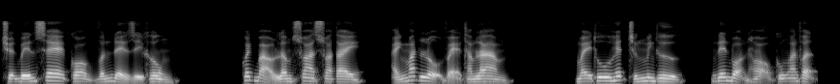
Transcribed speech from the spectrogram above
Chuyện bến xe có vấn đề gì không? Quách bảo Lâm xoa xoa tay, ánh mắt lộ vẻ tham lam. Mày thu hết chứng minh thư, nên bọn họ cũng an phận,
